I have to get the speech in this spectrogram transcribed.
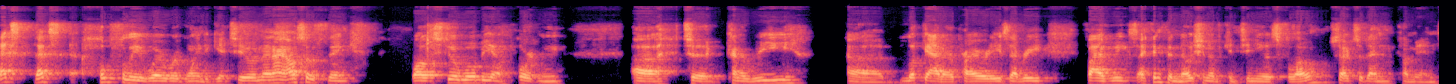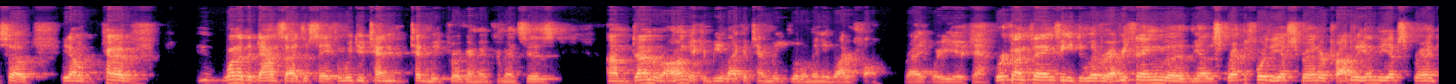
that's that's hopefully where we're going to get to. And then i also think while it still will be important uh, to kind of re uh, look at our priorities every five weeks, I think the notion of continuous flow starts to then come in. So, you know, kind of one of the downsides of SAFE, when we do 10, 10 week program increments, is um, done wrong, it can be like a 10 week little mini waterfall right? Where you yeah. work on things and you deliver everything, the you know the sprint before the ip sprint or probably in the ip sprint,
